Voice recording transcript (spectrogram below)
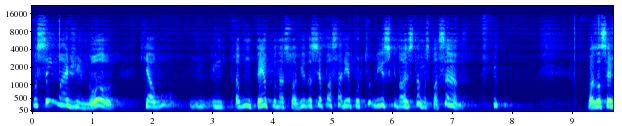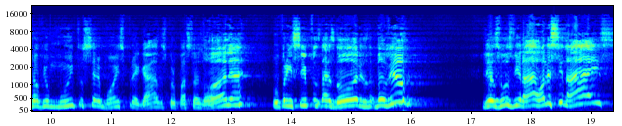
você imaginou que algum, em algum tempo na sua vida você passaria por tudo isso que nós estamos passando? Mas você já ouviu muitos sermões pregados por pastores. Olha, o princípio das dores, não viu? Jesus virá, olha os sinais.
